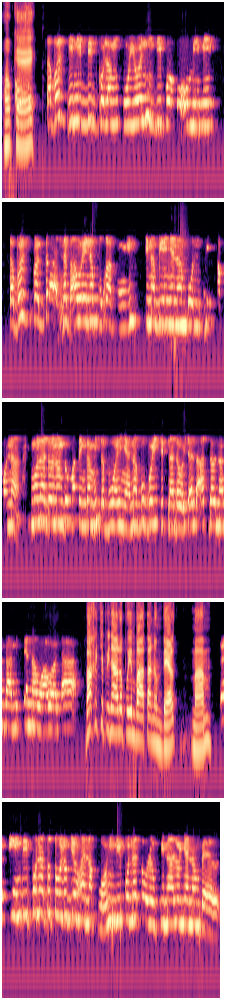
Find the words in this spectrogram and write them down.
Okay. Opo. Tapos dinibdib ko lang po yun, hindi po ako umimik. Tapos pagka nag-away na po kami, sinabihan niya na po ako na mula daw nung dumating kami sa buhay niya, nabubuisit na daw siya, lahat daw ng gamit niya nawawala. Bakit niya pinalo po yung bata ng belt, ma'am? Kasi hindi po natutulog yung anak ko, hindi po natulog, pinalo niya ng belt.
